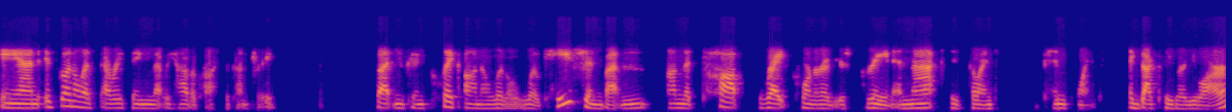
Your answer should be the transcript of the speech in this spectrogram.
and it's going to list everything that we have across the country. But you can click on a little location button on the top right corner of your screen, and that is going to pinpoint exactly where you are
